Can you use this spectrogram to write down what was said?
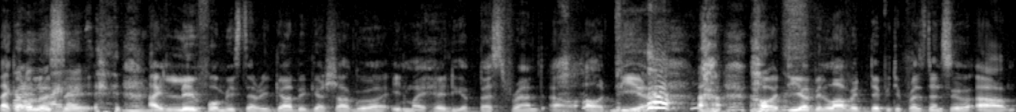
like What I always say, highlights? I live for Mr. Rigathi Gachagua. In my head, your best friend, uh, our dear, our dear beloved Deputy President. So um,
